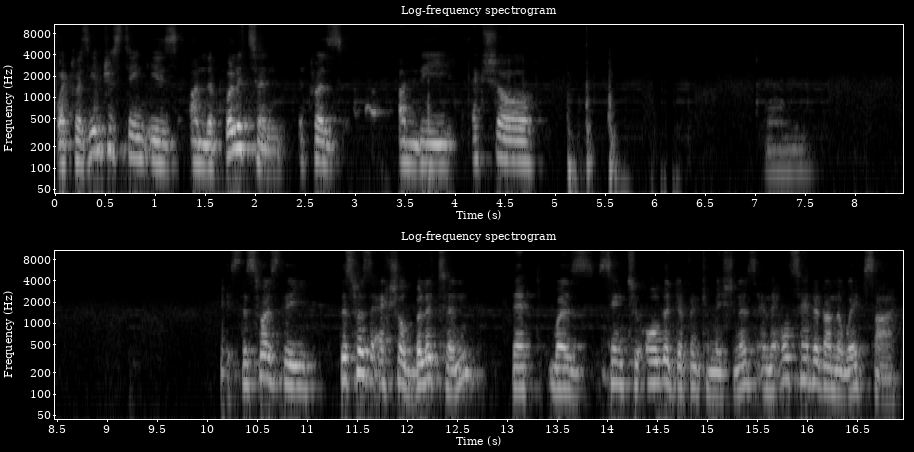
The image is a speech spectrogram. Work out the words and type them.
What was interesting is on the bulletin, it was on the actual. Um, yes, this was the this was the actual bulletin that was sent to all the different commissioners, and they also had it on the website.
